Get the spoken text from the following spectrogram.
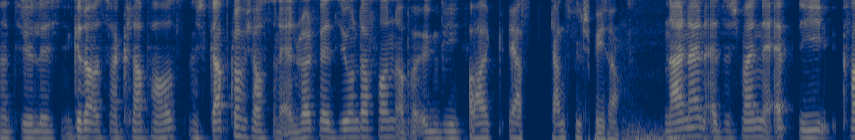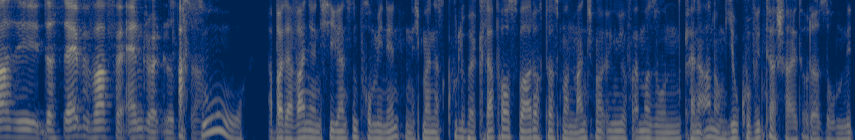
Natürlich. Genau, es war Clubhouse. Es gab, glaube ich, auch so eine Android-Version davon, aber irgendwie. Aber erst ganz viel später. Nein, nein, also ich meine eine App, die quasi dasselbe war für Android-Nutzer. Ach so. Aber da waren ja nicht die ganzen Prominenten. Ich meine, das Coole bei Clubhouse war doch, dass man manchmal irgendwie auf einmal so ein, keine Ahnung, Joko Winterscheid oder so mit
